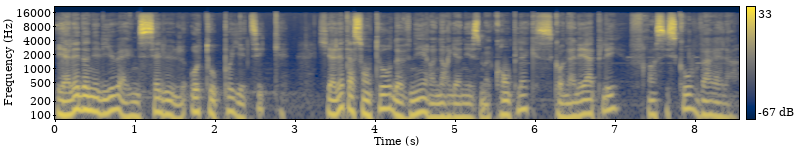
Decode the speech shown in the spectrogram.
et allait donner lieu à une cellule autopoïétique qui allait à son tour devenir un organisme complexe qu'on allait appeler Francisco Varela.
